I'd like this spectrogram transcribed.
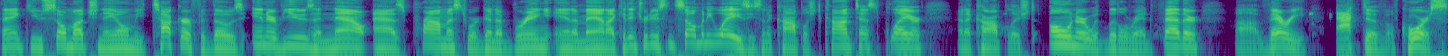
Thank you so much, Naomi Tucker, for those interviews. And now, as promised, we're going to bring in a man I could introduce in so many ways. He's an accomplished contest player, an accomplished owner with Little Red Feather, uh, very active, of course,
